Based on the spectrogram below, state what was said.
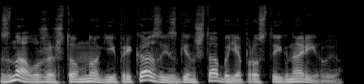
Знал уже, что многие приказы из генштаба я просто игнорирую.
